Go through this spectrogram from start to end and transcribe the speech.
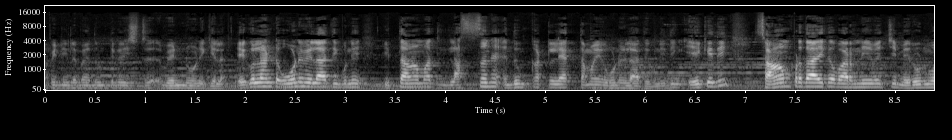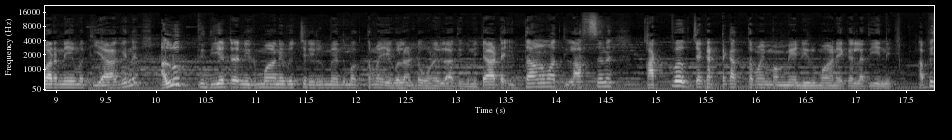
අපි නිලම ඇඳුම් ටික ඉෂ්ට වෙන්න ඕනේ කියලා. ඒගොල්ලන්ට ඕන වෙලා තිබුණේ ඉතාමත් ලස්සන ඇඳුම් කටලයක් තමයි ඕන වෙලා තිබුණේ. ඉතින් ඒකෙදි සාම්ප්‍රදායික වර්ණයේ වෙච්ච මෙරූන් වර්ණයේම තියාගෙන අලුත් විදියට නිර්මාණය වෙච්ච නිල්ම ඇඳුමක් තමයි ඒගොල්ලන්ට ඕන වෙලා තිබුණේ. ඊට ඉතාමත් ලස්සන කට්වර්ක් ජැකට් එකක් තමයි මම මේ නිර්මාණය කරලා තියෙන්නේ. අපි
